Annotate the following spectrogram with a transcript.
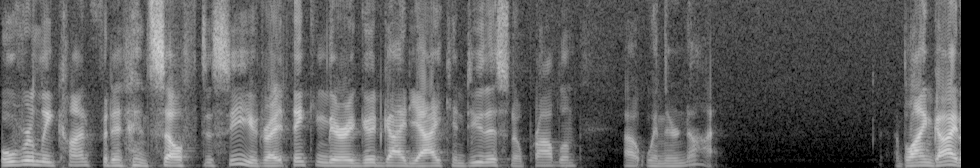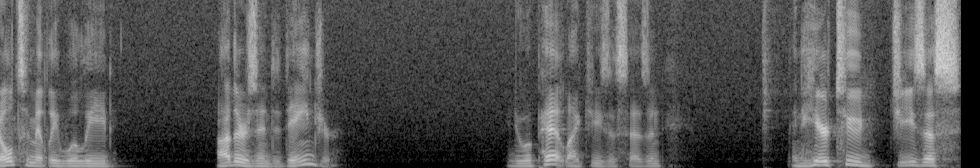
overly confident and self deceived, right? Thinking they're a good guide. Yeah, I can do this, no problem, uh, when they're not. A blind guide ultimately will lead others into danger, into a pit, like Jesus says. And, and here, too, Jesus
